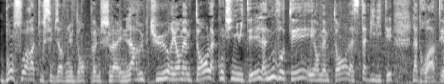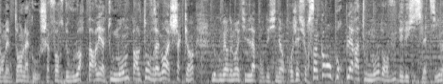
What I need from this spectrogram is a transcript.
Bonsoir à tous et bienvenue dans Punchline, la rupture et en même temps la continuité, la nouveauté et en même temps la stabilité, la droite et en même temps la gauche. À force de vouloir parler à tout le monde, parle-t-on vraiment à chacun? Le gouvernement est-il là pour dessiner un projet sur 5 ans ou pour plaire à tout le monde en vue des législatives?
